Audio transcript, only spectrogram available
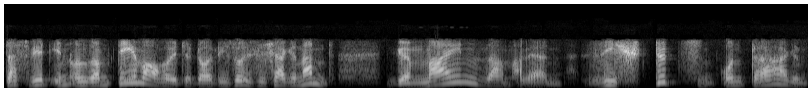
Das wird in unserem Thema heute deutlich, so ist es ja genannt. Gemeinsam werden, sich stützen und tragen.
